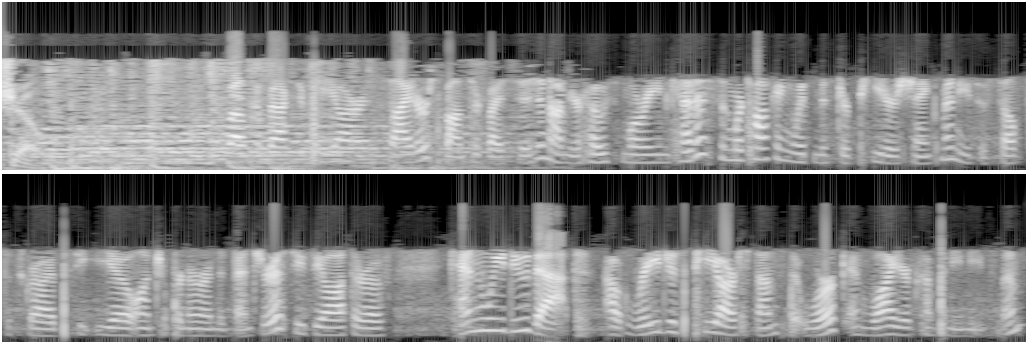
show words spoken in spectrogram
show. Welcome back to PR Insider, sponsored by Cision. I'm your host, Maureen Kedes, and we're talking with Mr. Peter Shankman. He's a self-described CEO, entrepreneur, and adventurist. He's the author of Can We Do That? Outrageous PR Stunts That Work and Why Your Company Needs Them.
